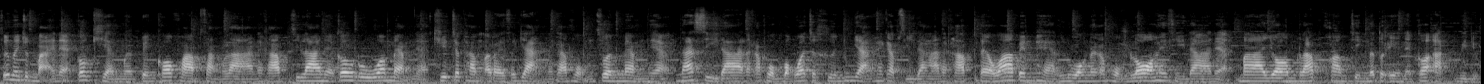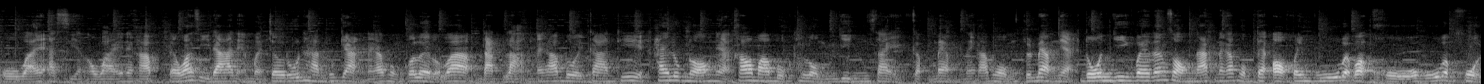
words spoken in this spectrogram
ซึ่งในจดหมายเนี่ยก็เขียนเหมือนเป็นข้อความสั่งลานะครับศิลาเนี่ยก็รู้ว่าแหม่มเนี่ยคิดจะทำอะไรสักอย่างนะครับผมส่วนแหม่มเนี่ยนัดสีดานะครับผมบอกว่าจะคืนทุกอย่างให้กับสีดานะครับแต่ว่าเป็นแผนลวงนะครับผมล่อให้สีดาเนี่ยมายอมรับความจริงและตัวเองเนี่ยก็อัดวิดีโอไว้อัดเสียงเอาไว้นะครับแต่ว่าสีดาเนี่ยเหมือนจะรู้ทันทุกอย่างนะครับผมก็เลยแบบว่าดัดหลังนะครับโดยการที่ให้ลูกน้องเนี่ยเข้ามาบุกถล่มยิงใส่กับแมมนะครับผมจนแมมเนี่ยโดนยิงไปทั้งสองนัดนะครับผมแต่ออกไปบู๊แบบว่าโหบู๊แบบโหด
